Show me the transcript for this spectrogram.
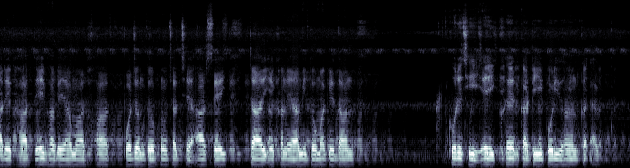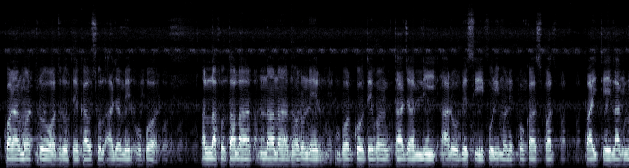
আরেক হাত এইভাবে আমার হাত পর্যন্ত পৌঁছাচ্ছে, আর সেইটাই এখানে আমি তোমাকে দান করেছি। এই খের কাটি পরিধান করার মাত্র হজরতে কাউসুল আজমের ওপর। আল্লাহ তালার নানা ধরনের বরকত এবং তাজাল্লি আরও বেশি পরিমাণে প্রকাশ পাইতে লাগল।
